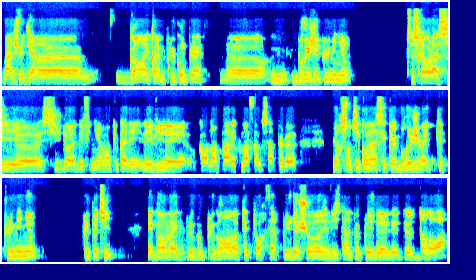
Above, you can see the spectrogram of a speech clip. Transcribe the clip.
bah je vais dire Gand est quand même plus complet euh, Bruges est plus mignon ce serait voilà si euh, si je dois définir en tout cas les les villes et quand on en parle avec ma femme c'est un peu le le ressenti qu'on a c'est que Bruges va être peut-être plus mignon plus petit et Gand va être plus, plus grand, on va peut-être pouvoir faire plus de choses, visiter un peu plus de, de- de- d'endroits.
